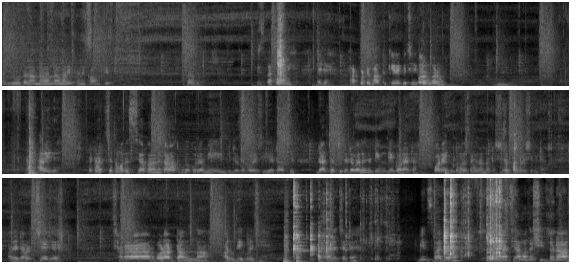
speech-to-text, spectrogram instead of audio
আজকের মতো রান্না বান্না আমার এখানে কমপ্লিট চলো। দেখো আমি এই যে হাটপটে ভাত ঢুকিয়ে রেখেছি, গরম গরম। আর এই যে, এটা হচ্ছে তোমাদের শেয়ার করানো, তাড়াহুড়ো করে আমি ভিডিওটা করেছি। এটা হচ্ছে ডাল চাচ্চু যেটা বলে, ডিম দিয়ে করা এটা। পরে একদিন তোমাদের সঙ্গে রান্নাটা শেয়ার করেছি এটা আর এটা হচ্ছে যে ছাড়ার বড়ার ডালনা, আলু দিয়ে করেছি। হচ্ছে এটা বিনস ভাজা আছে আমাদের সিদ্ধ ডাল।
